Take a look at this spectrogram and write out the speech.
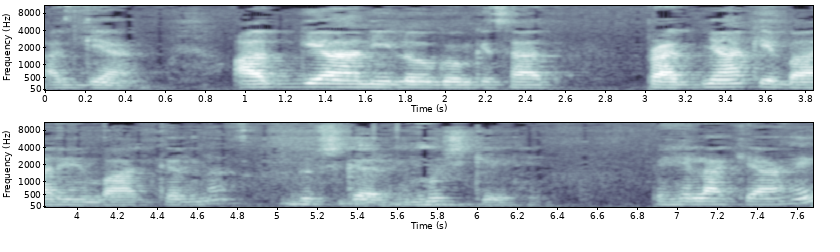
अज्ञान। अज्ञानी लोगों के साथ प्रज्ञा के बारे में बात करना दुष्कर है मुश्किल है। पहला क्या है?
